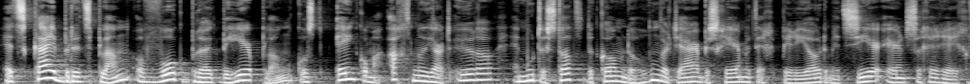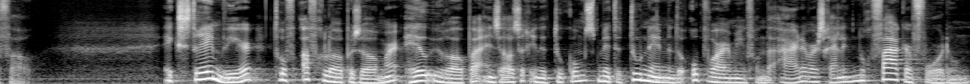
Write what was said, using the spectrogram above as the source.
Het Skybridgeplan of wolkbreukbeheerplan kost 1,8 miljard euro en moet de stad de komende 100 jaar beschermen tegen perioden met zeer ernstige regenval. Extreem weer trof afgelopen zomer heel Europa en zal zich in de toekomst met de toenemende opwarming van de aarde waarschijnlijk nog vaker voordoen.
